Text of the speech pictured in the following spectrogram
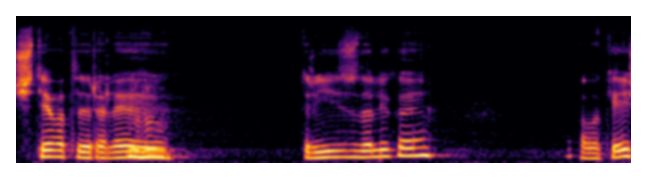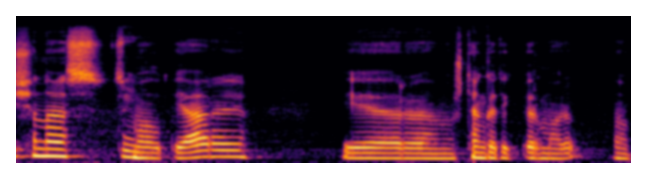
Šitie vat realiai Mhm. mhm. trys dalykai. Allocationas, small PR ir užtenka tik pirmo, nu,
